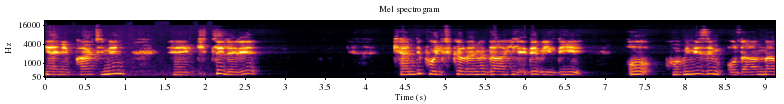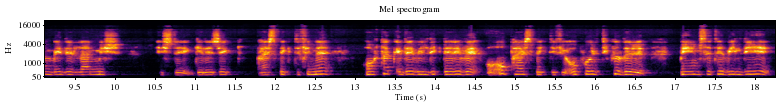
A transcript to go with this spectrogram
Yani partinin e, kitleleri kendi politikalarına dahil edebildiği o komünizm odağından belirlenmiş işte gelecek perspektifine ortak edebildikleri ve o, o perspektifi, o politikaları benimsetebildiği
